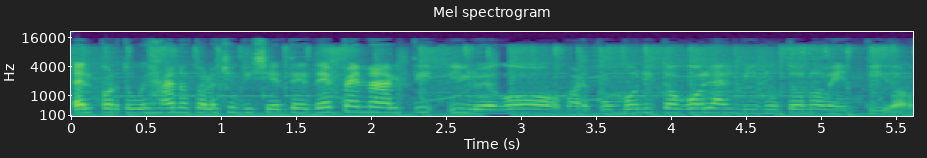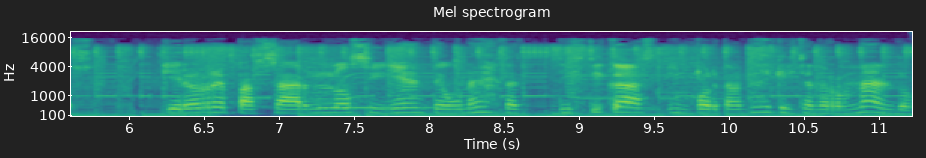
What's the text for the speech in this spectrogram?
El portugués anotó el 87 de penalti y luego marcó un bonito gol al minuto 92. Quiero repasar lo siguiente, unas estadísticas importantes de Cristiano Ronaldo.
